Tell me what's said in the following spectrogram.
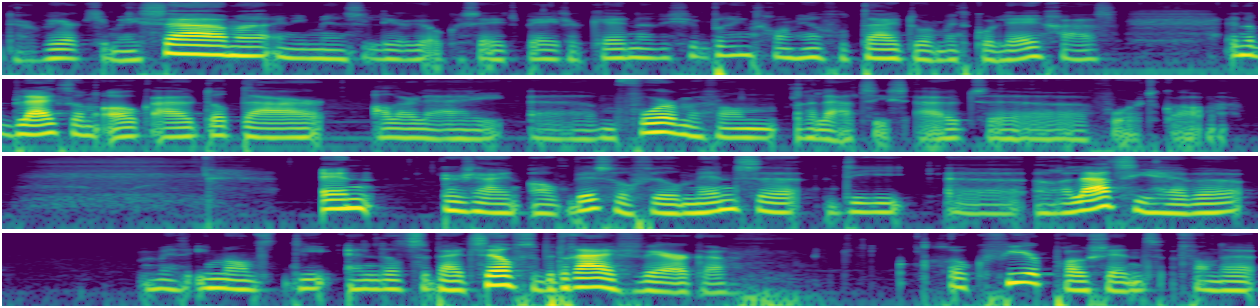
daar werk je mee samen en die mensen leer je ook steeds beter kennen. Dus je brengt gewoon heel veel tijd door met collega's. En het blijkt dan ook uit dat daar allerlei ehm, vormen van relaties uit uh, voortkomen. En er zijn ook best wel veel mensen die uh, een relatie hebben met iemand die, en dat ze bij hetzelfde bedrijf werken. Dat is ook 4% van de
